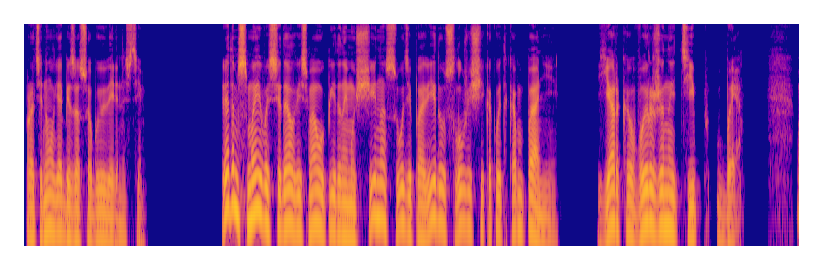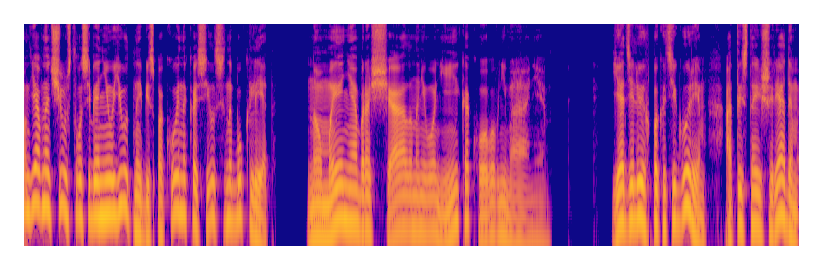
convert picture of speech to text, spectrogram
протянул я без особой уверенности. Рядом с Мэй восседал весьма упитанный мужчина, судя по виду, служащий какой-то компании. Ярко выраженный тип «Б». Он явно чувствовал себя неуютно и беспокойно косился на буклет, но Мэй не обращала на него никакого внимания. Я делю их по категориям, а ты стоишь рядом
